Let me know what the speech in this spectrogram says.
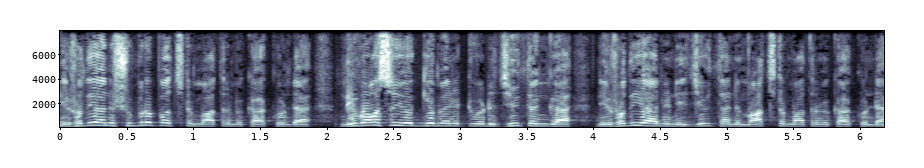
నీ హృదయాన్ని శుభ్రపరచడం మాత్రమే కాకుండా నివాసయోగ్యమైనటువంటి జీవితంగా నీ హృదయాన్ని నీ జీవితాన్ని మార్చడం మాత్రమే కాకుండా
